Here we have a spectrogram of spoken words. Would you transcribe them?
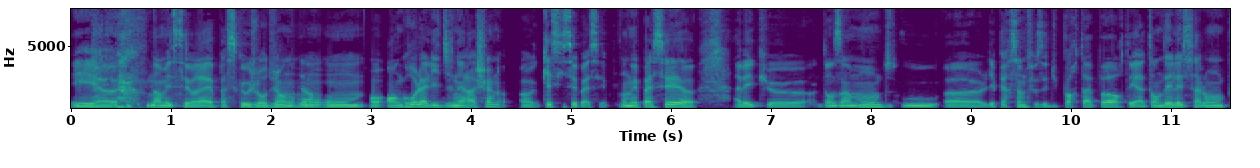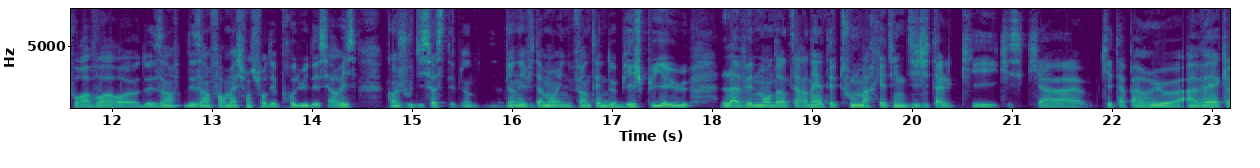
Et euh, non, mais c'est vrai parce qu'aujourd'hui, on, on, en gros, la lead generation, euh, qu'est-ce qui s'est passé? On est passé euh, avec dans un monde où les personnes faisaient du porte-à-porte et attendaient les salons pour avoir des, des, informations sur des produits, des services. Quand je vous dis ça, c'était bien, bien évidemment une vingtaine de piges. Puis il y a eu l'avènement d'Internet et tout le marketing digital qui, qui, qui, a, qui est apparu avec.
